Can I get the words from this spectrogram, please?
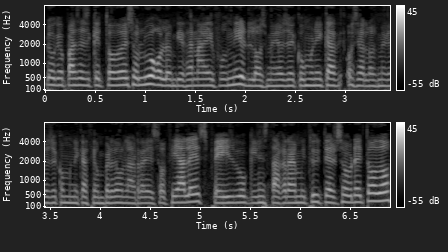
Lo que pasa es que todo eso luego lo empiezan a difundir los medios de comunicación, o sea, los medios de comunicación, perdón, las redes sociales, Facebook, Instagram y Twitter sobre todo,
